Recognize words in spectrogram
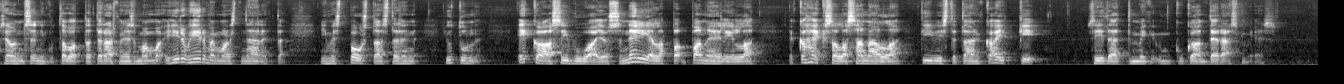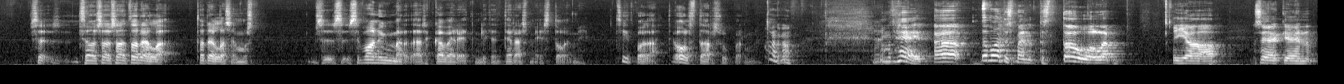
se on se niin kuin tavoittaa teräsmies. Mä hirveän, hirveän monesti näen, että ihmiset postaa sitä sen jutun ekaa sivua, jossa neljällä pa- paneelilla ja kahdeksalla sanalla tiivistetään kaikki siitä, että mi- kuka on teräsmies. Se, se, on, se, on, se on todella, todella semmoista, se, se, se vaan ymmärtää se kaveri, että miten teräsmies toimii. Siitä voi lähteä. All Star Superman. Okay. No, mutta hei, äh, me voitaisiin mennä tästä tauolle ja sen jälkeen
